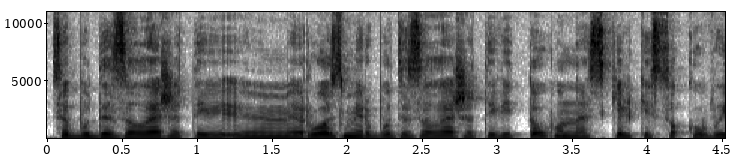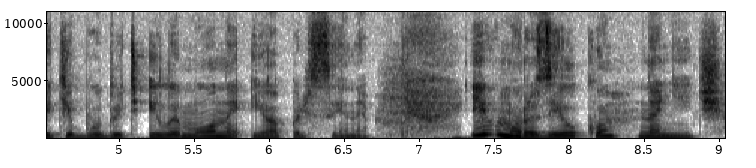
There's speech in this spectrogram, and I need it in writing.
Це буде залежати, розмір буде залежати від того, наскільки соковиті будуть і лимони, і апельсини. І в морозилку на ніч.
